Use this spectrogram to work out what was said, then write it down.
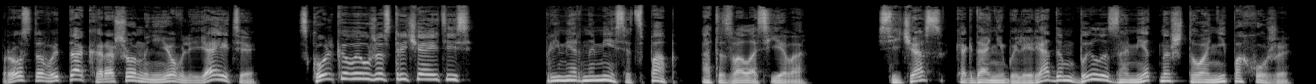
Просто вы так хорошо на нее влияете. Сколько вы уже встречаетесь?» «Примерно месяц, пап», — отозвалась Ева. Сейчас, когда они были рядом, было заметно, что они похожи.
